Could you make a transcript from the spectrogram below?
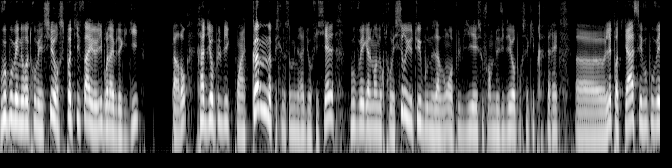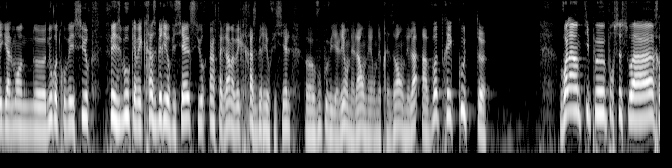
vous pouvez nous retrouver sur Spotify, le libre live de Kiki. Pardon, radiopublic.com, puisque nous sommes une radio officielle. Vous pouvez également nous retrouver sur YouTube, où nous avons euh, publié sous forme de vidéo pour ceux qui préféraient euh, les podcasts. Et vous pouvez également euh, nous retrouver sur Facebook avec Raspberry officiel, sur Instagram avec Raspberry officiel. Vous pouvez y aller, on est là, on est, présent, on est là à votre écoute. Voilà un petit peu pour ce soir,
